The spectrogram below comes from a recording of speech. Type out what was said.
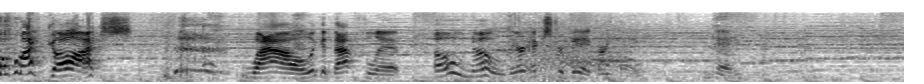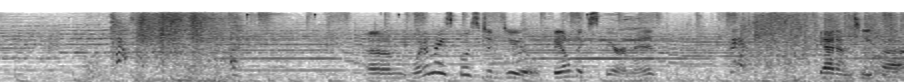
Oh my gosh! wow, look at that flip. Oh no, they're extra big, aren't they? Okay. Um, what am I supposed to do? Failed experiment. Get him, Tifa.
